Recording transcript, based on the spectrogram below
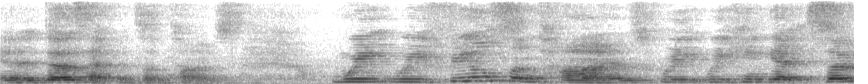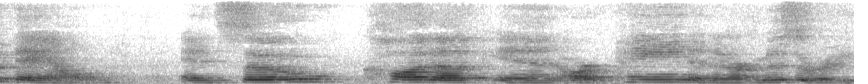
And it does happen sometimes. We, we feel sometimes we, we can get so down and so caught up in our pain and in our misery,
